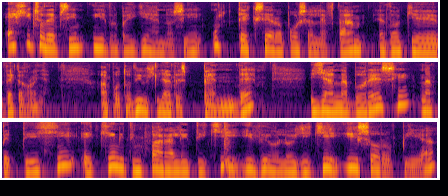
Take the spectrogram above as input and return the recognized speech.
Έχει εξοδέψει η Ευρωπαϊκή Ένωση ούτε ξέρω πόσα λεφτά εδώ και 10 χρόνια. Από το 2005 για να μπορέσει να πετύχει εκείνη την παραλυτική ιδεολογική ισορροπία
